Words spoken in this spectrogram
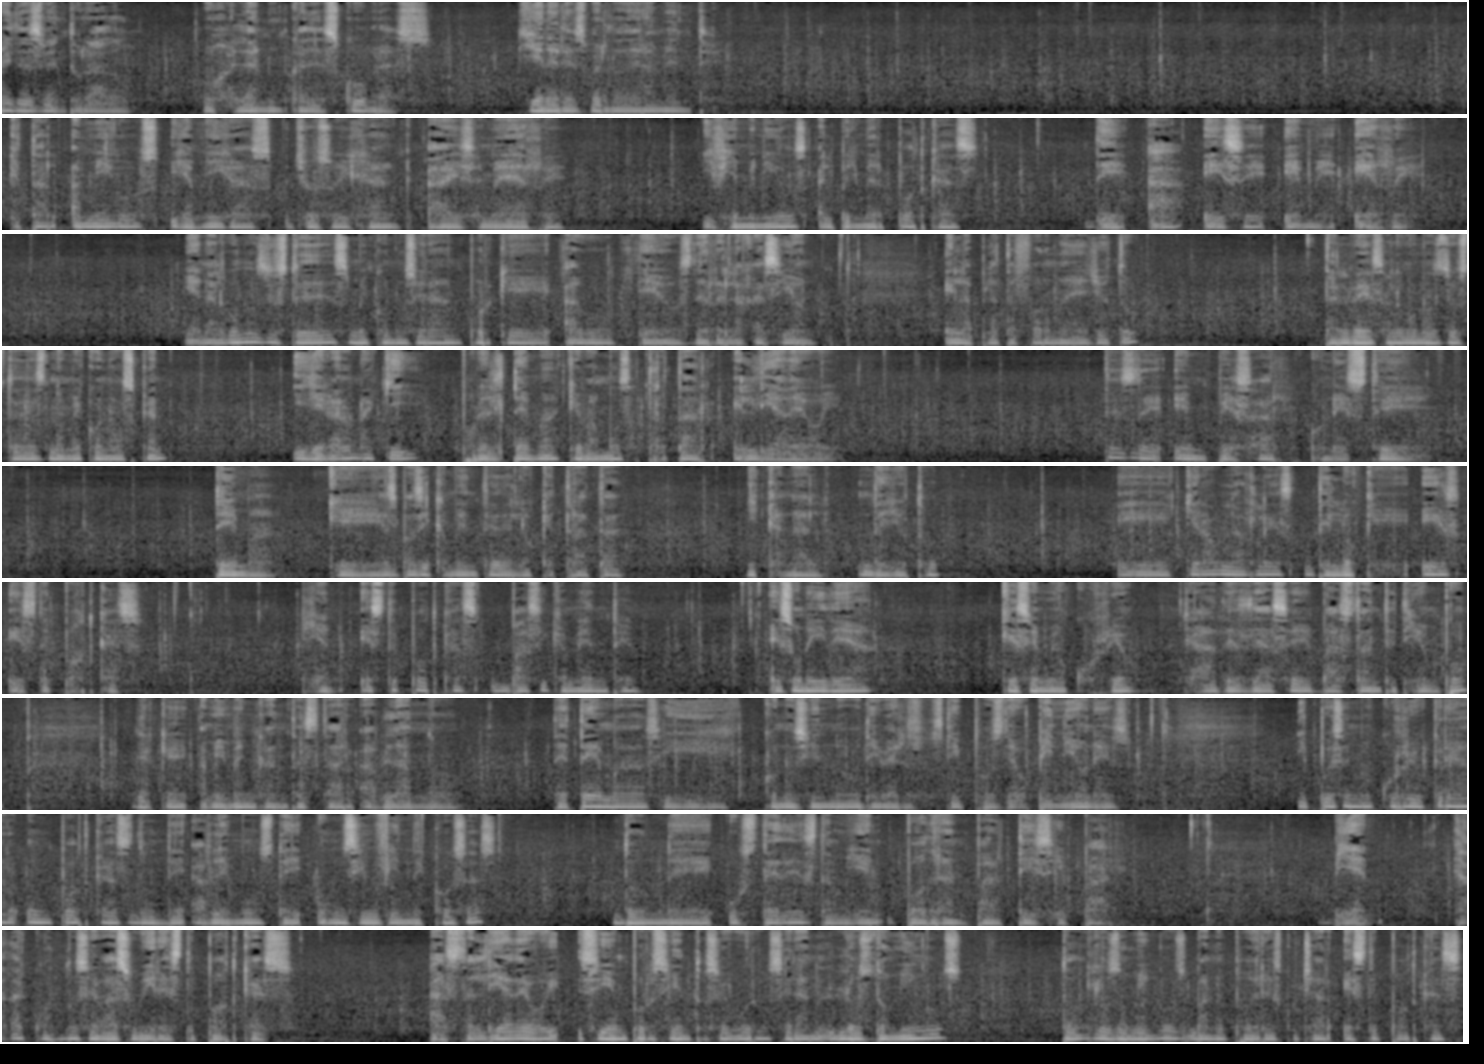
Ay desventurado, ojalá nunca descubras quién eres verdaderamente. ¿Qué tal amigos y amigas? Yo soy Hank ASMR y bienvenidos al primer podcast de ASMR. Y en algunos de ustedes me conocerán porque hago videos de relajación en la plataforma de YouTube. Tal vez algunos de ustedes no me conozcan y llegaron aquí por el tema que vamos a tratar el día de hoy. Antes de empezar con este tema que es básicamente de lo que trata mi canal de YouTube, eh, quiero hablarles de lo que es este podcast. Bien, este podcast básicamente es una idea que se me ocurrió ya desde hace bastante tiempo, ya que a mí me encanta estar hablando de temas y conociendo diversos tipos de opiniones. Y pues se me ocurrió crear un podcast donde hablemos de un sinfín de cosas, donde ustedes también podrán participar. Bien, ¿cada cuándo se va a subir este podcast? Hasta el día de hoy, 100% seguro, serán los domingos. Todos los domingos van a poder escuchar este podcast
